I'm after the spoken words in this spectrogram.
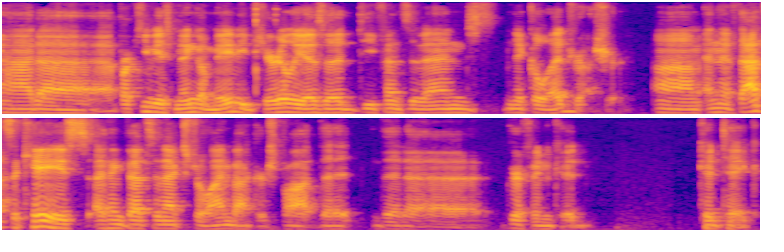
at uh Barkevious Mingo maybe purely as a defensive end nickel edge rusher. Um, and if that's the case, I think that's an extra linebacker spot that that uh, Griffin could could take.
